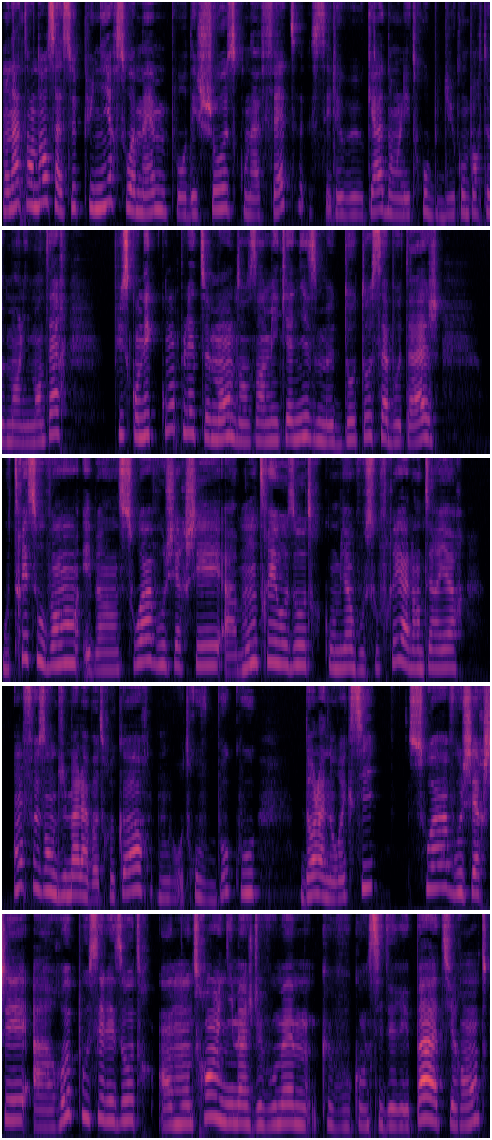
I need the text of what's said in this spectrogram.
On a tendance à se punir soi-même pour des choses qu'on a faites, c'est le cas dans les troubles du comportement alimentaire, puisqu'on est complètement dans un mécanisme d'auto-sabotage, où très souvent, eh ben, soit vous cherchez à montrer aux autres combien vous souffrez à l'intérieur en faisant du mal à votre corps, on le retrouve beaucoup dans l'anorexie, soit vous cherchez à repousser les autres en montrant une image de vous-même que vous considérez pas attirante,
